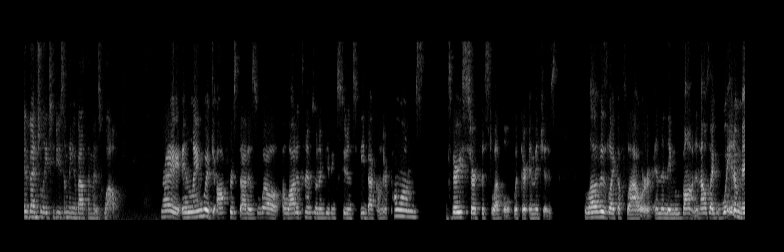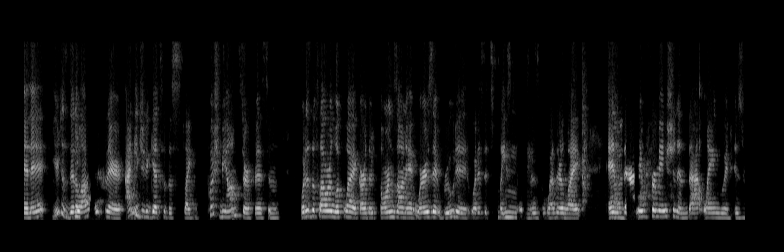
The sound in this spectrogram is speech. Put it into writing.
eventually to do something about them as well. Right, and language offers that as well. A lot of times when I'm giving students feedback on their poems, it's very surface level with their images. Love is like a flower, and then they move on. And I was like, wait a minute, you just did a lot of work there. I need you to get to this, like, push beyond surface and what does the flower look like? Are there thorns on it? Where is it rooted? What is its placement? Mm-hmm. What is the weather like? And uh, that information and that language is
